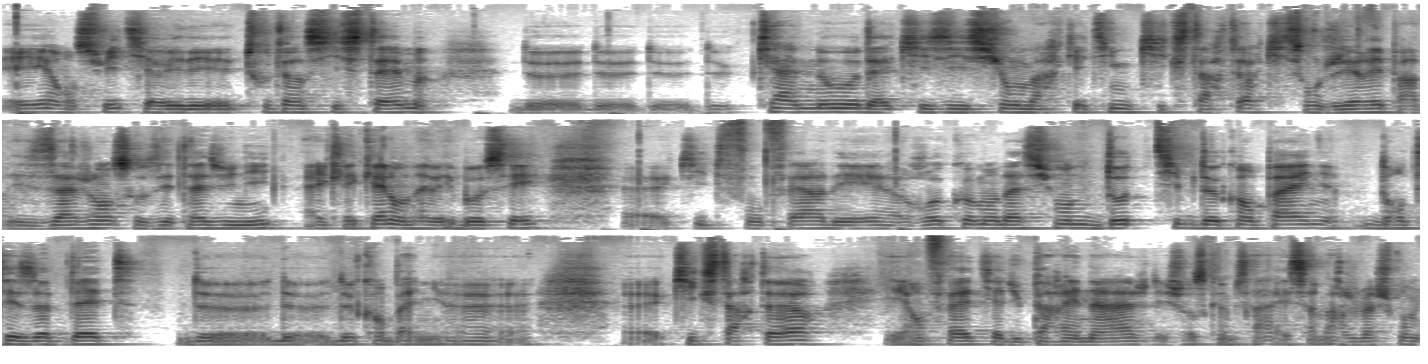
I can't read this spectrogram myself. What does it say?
et ensuite, il y avait des, tout un système de, de, de, de canaux d'acquisition marketing Kickstarter qui sont gérés par des agences aux États-Unis avec lesquelles on avait bossé, euh, qui te font faire des recommandations d'autres types de campagnes dans tes updates de, de, de campagne euh, euh, Kickstarter. Et en fait, il y a du parrainage, des choses comme ça, et ça marche vachement bien.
